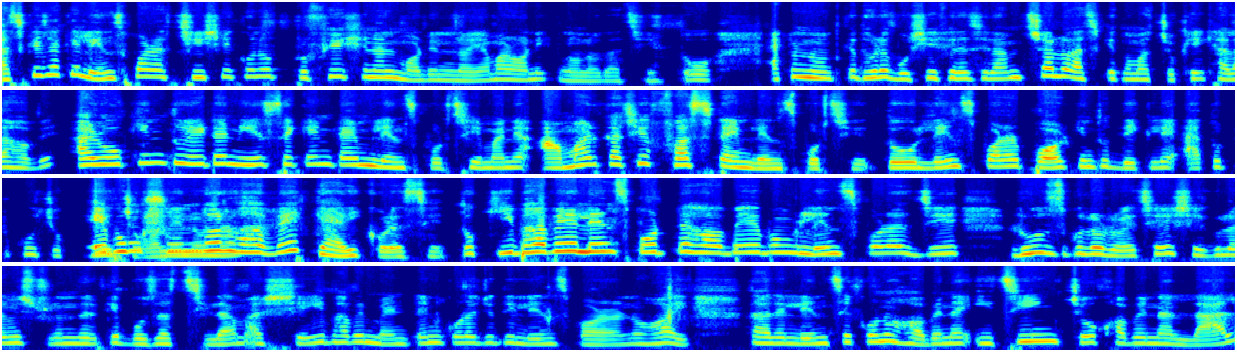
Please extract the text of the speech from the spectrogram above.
আজকে যাকে লেন্স পড়াচ্ছি সে কোনো প্রফেশনাল মডেল নয় আমার অনেক ননদ আছে। তো একটা ননদকে ধরে বসিয়ে ফেলেছিলাম চলো আজকে তোমার চোখেই খেলা হবে। আর ও কিন্তু এটা নিয়ে সেকেন্ড টাইম লেন্স পড়ছে মানে আমার কাছে ফার্স্ট টাইম লেন্স পড়ছে তো লেন্স পড়ার পর কিন্তু দেখলে এতটুকু চোখ এবং। সুন্দরভাবে ক্যারি করেছে। তো কীভাবে লেন্স পড়তে হবে এবং লেন্স পরার যে রুলসগুলো রয়েছে সেগুলো আমি স্টুডেন্টদেরকে বোঝাচ্ছিলাম। আর সেইভাবে মেনটেন করে যদি লেন্স পরানো হয় তাহলে লেন্সে কোনো হবে না ইচিং চোখ হবে না লাল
